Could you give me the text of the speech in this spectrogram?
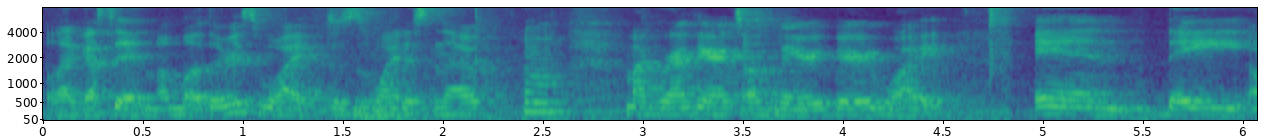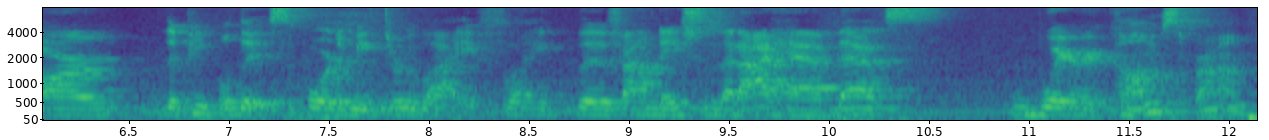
Like I said, my mother is white, just as white as snow. my grandparents are very very white, and they are the people that supported me through life. Like the foundation that I have, that's where it comes from.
